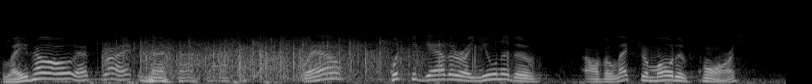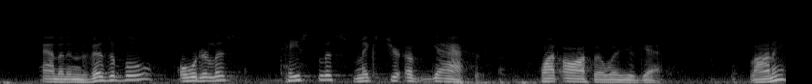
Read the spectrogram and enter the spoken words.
Plato, that's right. well, put together a unit of, of electromotive force and an invisible, odorless, tasteless mixture of gases. What author will you get? Lonnie?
